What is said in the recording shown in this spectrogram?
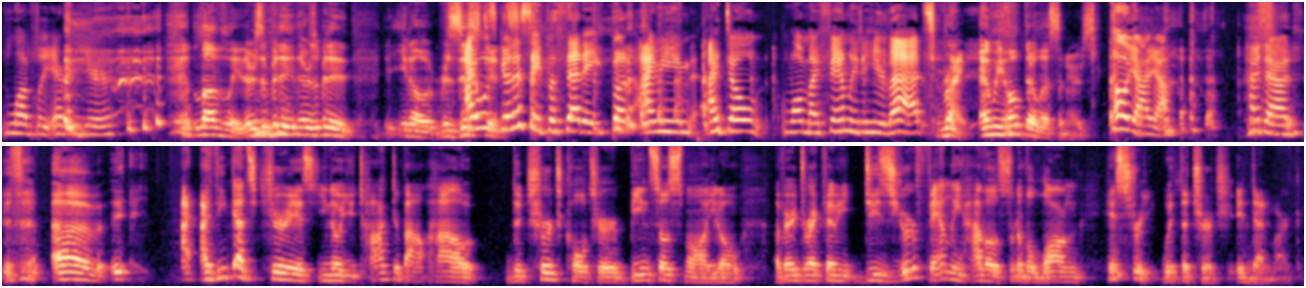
lovely every year. Lovely. There's a bit of there's a bit of you know resistance. I was gonna say pathetic, but I mean I don't want my family to hear that. Right, and we hope they're listeners. Oh yeah, yeah. Hi dad. um, I, I think that's curious. You know, you talked about how the church culture being so small, you know, a very direct family. Does your family have a sort of a long history with the church in Denmark?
